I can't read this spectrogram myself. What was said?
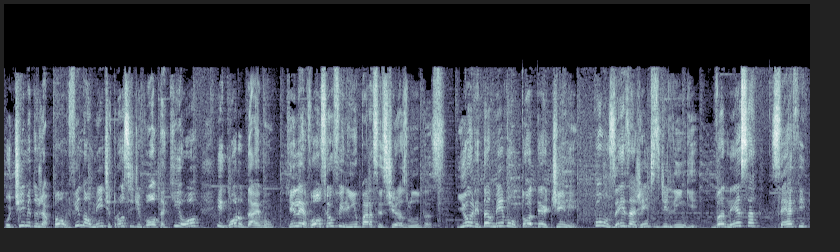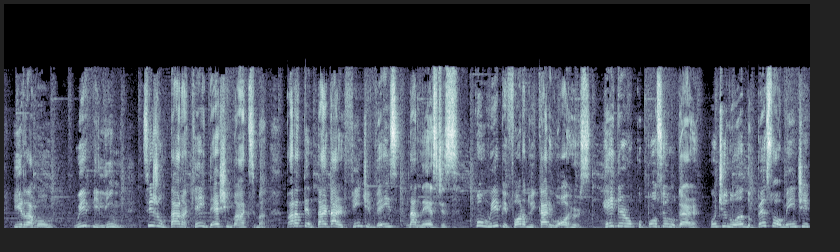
O time do Japão finalmente trouxe de volta Kyo e Goro Daimon, que levou seu filhinho para assistir às lutas. Yori também voltou a ter time, com os ex-agentes de Ling, Vanessa, Seth e Ramon. Whip e Lin se juntaram a K-Dash e Maxima para tentar dar fim de vez na Nestes. Com Whip fora do Ikari Warriors, Raider ocupou seu lugar, continuando pessoalmente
